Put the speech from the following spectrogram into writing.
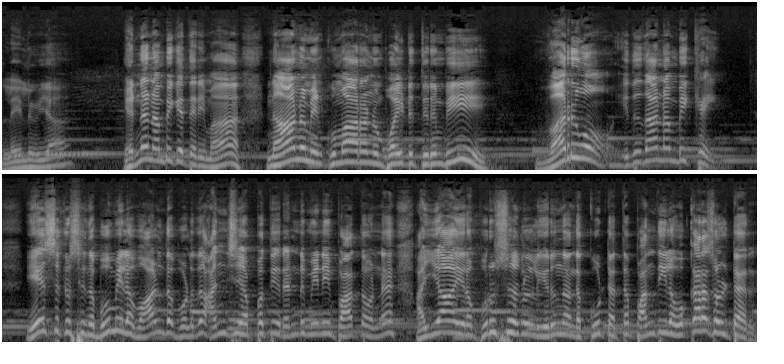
அல்லேலூயா. என்ன நம்பிக்கை தெரியுமா? நானும் என் குமாரனும் போயிட்டு திரும்பி வருவோம். இதுதான் நம்பிக்கை. இயேசு கிறிஸ்து இந்த பூமியில் வாழ்ந்த பொழுது அஞ்சு அப்பத்தி ரெண்டு மீனையும் பார்த்த உடனே ஐயாயிரம் புருஷர்கள் இருந்த அந்த கூட்டத்தை பந்தியில் உட்கார சொல்லிட்டாரு.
